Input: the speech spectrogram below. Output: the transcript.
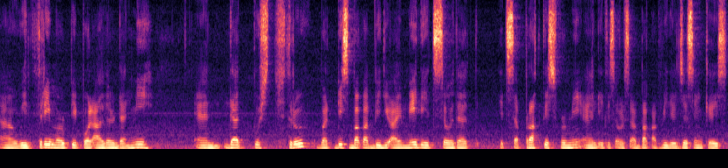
uh, with three more people other than me. And that pushed through but this backup video I made it so that it's a practice for me and it is also a backup video just in case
